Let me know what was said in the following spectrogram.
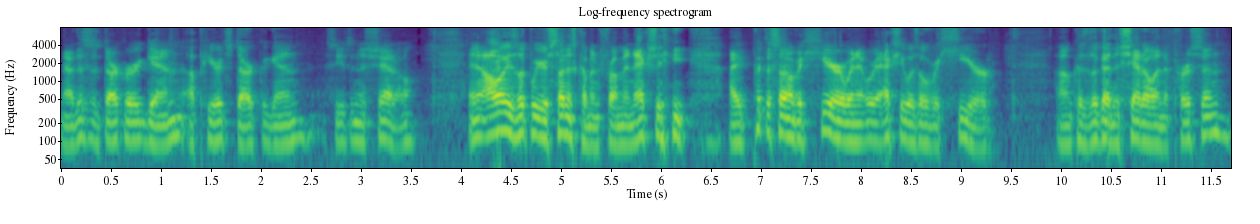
now this is darker again. Up here it's dark again. See, it's in the shadow. And always look where your sun is coming from. And actually, I put the sun over here when it actually was over here. Because um, look at the shadow on the person.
